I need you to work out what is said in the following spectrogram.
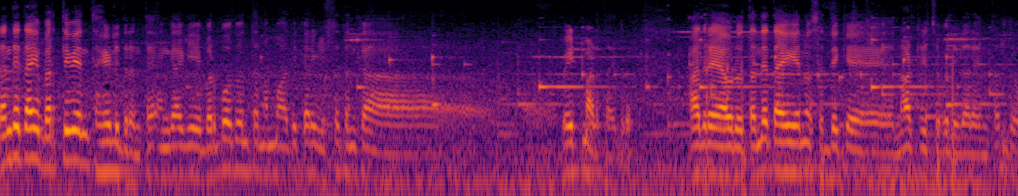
ತಂದೆ ತಾಯಿ ಬರ್ತೀವಿ ಅಂತ ಹೇಳಿದ್ರಂತೆ, ಹಂಗಾಗಿ ಬರ್ಬೋದು ಅಂತ ನಮ್ಮ ಅಧಿಕಾರಿಗಳು ಇಷ್ಟ ತನಕ ವೆಯ್ಟ್ ಇದ್ದರು ಆದರೆ ಅವರು ತಂದೆ ತಾಯಿಗೇನು ಸದ್ಯಕ್ಕೆ ನಾಟ್ ರೀಚಬಲ್ ಇದ್ದಾರೆ ಅಂತಂದು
